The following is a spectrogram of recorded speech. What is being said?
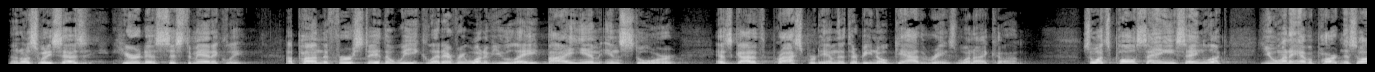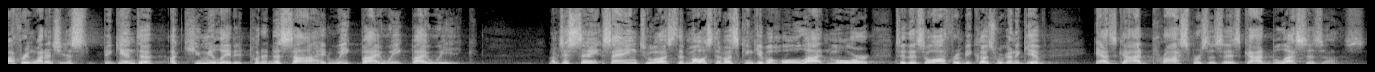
Now, notice what he says. Here it is systematically. Upon the first day of the week, let every one of you lay by him in store, as God hath prospered him, that there be no gatherings when I come. So, what's Paul saying? He's saying, Look, you want to have a part in this offering, why don't you just begin to accumulate it, put it aside week by week by week? I'm just say, saying to us that most of us can give a whole lot more to this offering because we're going to give as God prospers us, as God blesses us.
